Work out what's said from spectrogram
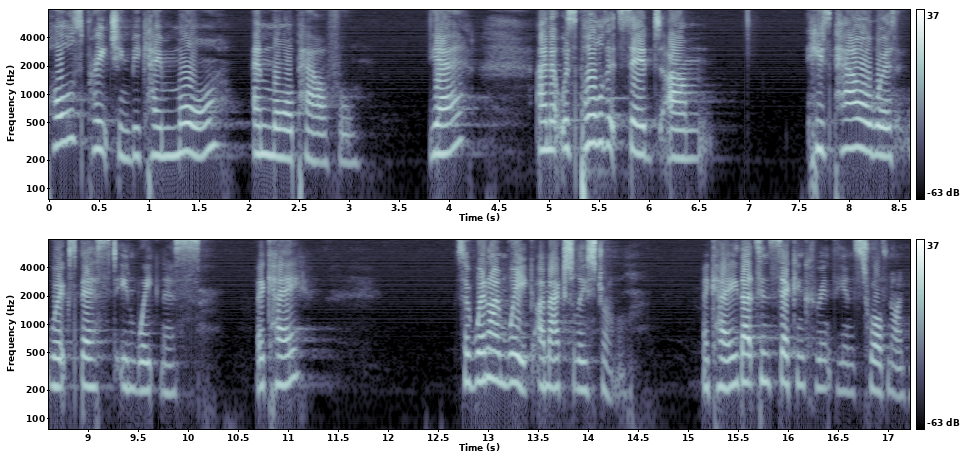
Paul's preaching became more and more powerful. Yeah? And it was Paul that said um, his power works best in weakness. Okay? So when I'm weak, I'm actually strong. Okay? That's in 2 Corinthians 12:9.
